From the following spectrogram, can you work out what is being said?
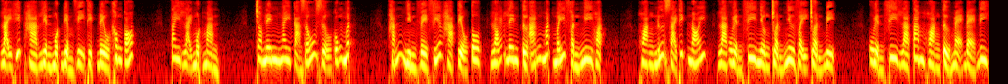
Lại hít hà liền một điểm vị thịt đều không có. Tay lại một màn. Cho nên ngay cả dấu rượu cũng mất. Hắn nhìn về phía hạ tiểu tô, lói lên từ áng mắt mấy phần nghi hoặc. Hoàng nữ giải thích nói, là Uyển Phi nhường chuẩn như vậy chuẩn bị. Uyển Phi là tam hoàng tử mẹ đẻ đi.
